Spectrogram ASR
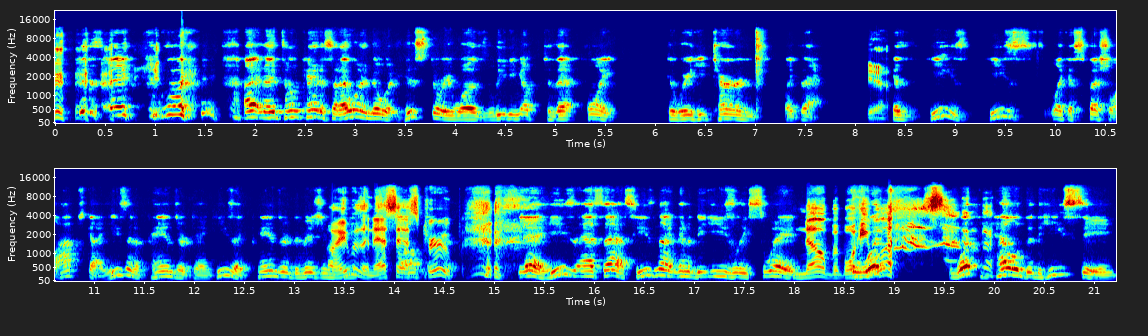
I, and I told Kat, I said, I want to know what his story was leading up to that point, to where he turned like that. Yeah. because he's he's like a special ops guy. He's in a Panzer tank. He's a Panzer division. Oh, he was an SS officer. troop. Yeah, he's SS. He's not going to be easily swayed. no, but boy, he What- was. What the hell did he see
